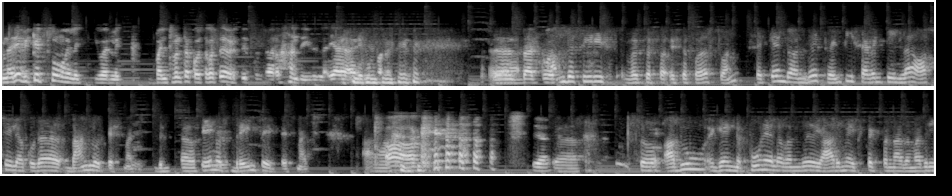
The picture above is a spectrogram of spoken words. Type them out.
நிறைய விக்கெட்ஸும் லைக் இவர் லைக் பஞ்ச் பஞ்சா கொத்த கொத்த எடுத்துட்டு இருந்தாரு அந்த இதுல. தட் வாஸ் அந்த series is the first one second வந்து டுவெண்ட்டி செவன்டீன்ல ஆஸ்திரேலியா கூட Bangalore test match famous brain fade test match so அதுவும் அகைன் பூனேல வந்து யாருமே எக்ஸ்பெக்ட் பண்ணாத மாதிரி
